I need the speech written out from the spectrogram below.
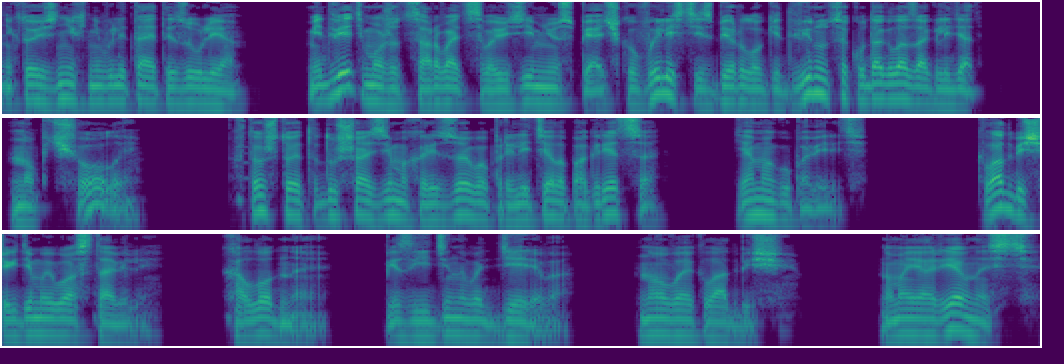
Никто из них не вылетает из улья. Медведь может сорвать свою зимнюю спячку, вылезти из берлоги, двинуться, куда глаза глядят. Но пчелы... В то, что эта душа Зима Харизоева прилетела погреться, я могу поверить. Кладбище, где мы его оставили, холодное, без единого дерева, новое кладбище. Но моя ревность,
